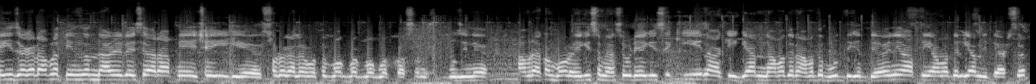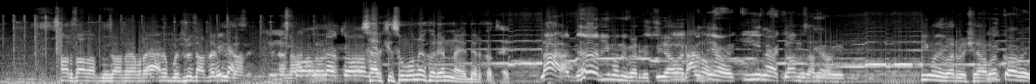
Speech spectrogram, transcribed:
এই জায়গাটা আমরা তিনজন দাঁড়িয়ে রয়েছে আর আপনি সেই ইয়ে, ছোটকালের মতো বক বক বক বক করছেন বুঝি না। আমরা এখন বড় হয়ে গেছি ম্যাচুর হয়ে গেছি কি না কি জ্ঞান আমাদের আমাদের বুদ্ধি দেওয়া হয়নি আপনি আমাদের জ্ঞান দিতে আসছেন। স্যার জান আপনি জানেন আমরা এখানে বসে জানেন। কি কর না কর। স্যার কিছু মনে করেন না এদের কথায়। না কি মনে করবে? তুই আবার কি হবে? কি না কি হবে? কি মনে করবে সে আবার? কি কবে?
